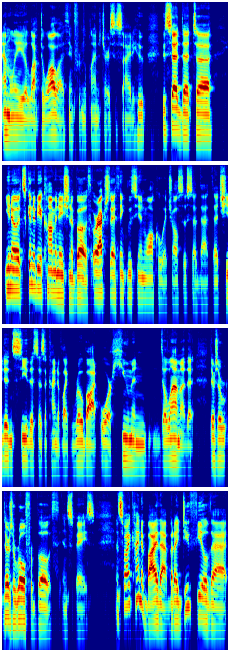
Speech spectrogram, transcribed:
Emily Lakdawalla, I think from the Planetary Society, who who said that. Uh, you know, it's going to be a combination of both. Or actually, I think Lucianne Walkowicz also said that that she didn't see this as a kind of like robot or human dilemma. That there's a there's a role for both in space, and so I kind of buy that. But I do feel that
